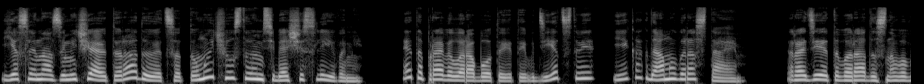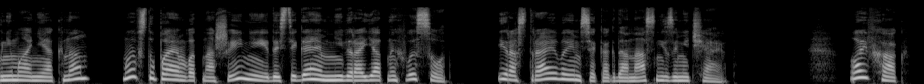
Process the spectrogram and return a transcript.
Если нас замечают и радуются, то мы чувствуем себя счастливыми. Это правило работает и в детстве, и когда мы вырастаем. Ради этого радостного внимания к нам мы вступаем в отношения и достигаем невероятных высот, и расстраиваемся, когда нас не замечают. Лайфхак.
